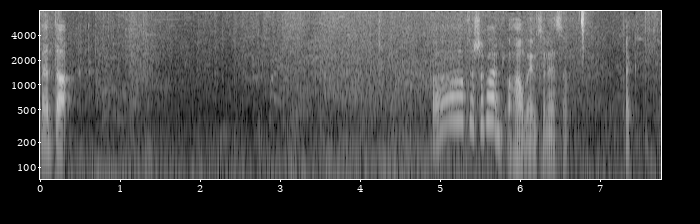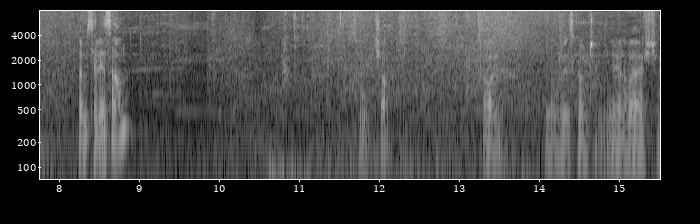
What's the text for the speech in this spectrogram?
Penta! A, flashowałem. Aha, byłem silensa. Tak? Da mi silensa on? Słupcio. Oj, nie może nie skończę. Nie, no weźcie.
